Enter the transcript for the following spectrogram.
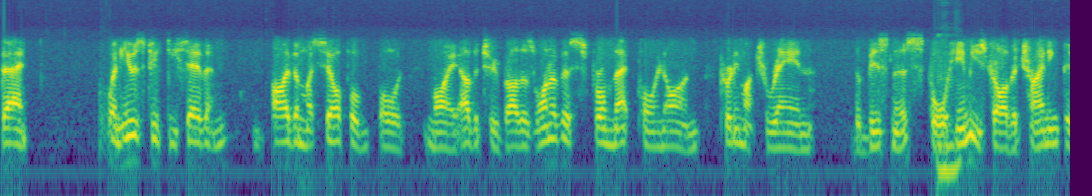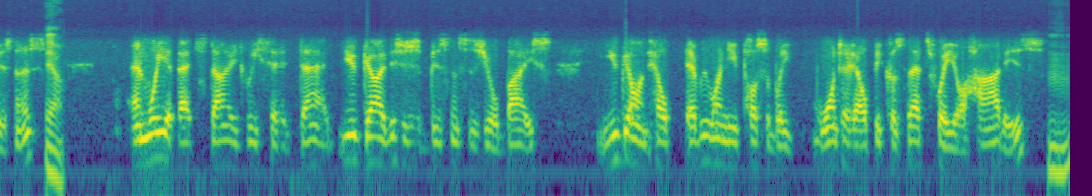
that when he was 57, either myself or, or my other two brothers, one of us from that point on pretty much ran the business for him, his driver training business. yeah. And we at that stage, we said, Dad, you go, this is business as your base. You go and help everyone you possibly want to help because that's where your heart is. hmm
